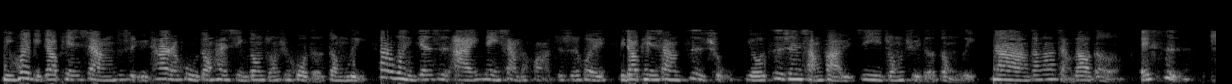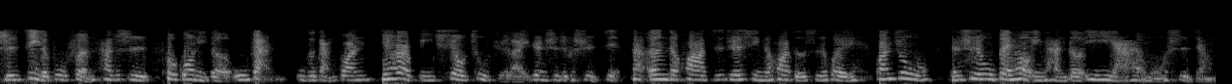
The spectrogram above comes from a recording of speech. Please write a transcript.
你会比较偏向，就是与他人互动和行动中去获得动力。那如果你今天是 I 内向的话，就是会比较偏向自处，由自身想法与记忆中取得动力。那刚刚讲到的 S 实际的部分，它就是透过你的五感，五个感官，眼耳鼻嗅触觉来认识这个世界。那 N 的话，直觉型的话，则是会关注人事物背后隐含的意义啊，还有模式这样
